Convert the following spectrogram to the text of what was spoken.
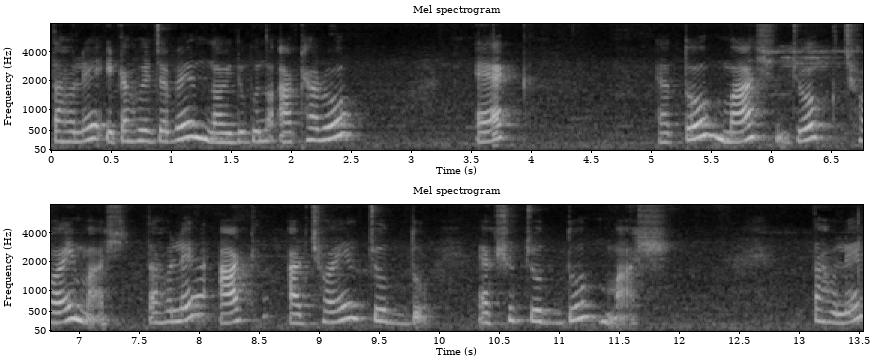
তাহলে এটা হয়ে যাবে নয় দুগুণ আঠারো, এক এত মাস যোগ ছয় মাস। তাহলে আট আর ছয়ে চোদ্দ, একশো চোদ্দ মাস। তাহলে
